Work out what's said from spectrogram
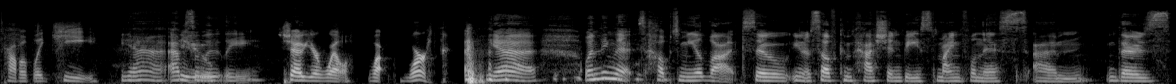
probably key yeah, absolutely. Show your will, what worth. yeah. One thing that's helped me a lot. So, you know, self-compassion based mindfulness, um, there's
